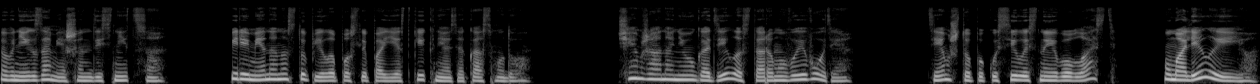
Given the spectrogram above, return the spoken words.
в них замешан десница. Перемена наступила после поездки князя к Асмуду. Чем же она не угодила старому воеводе? Тем, что покусилась на его власть? Умолила ее?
